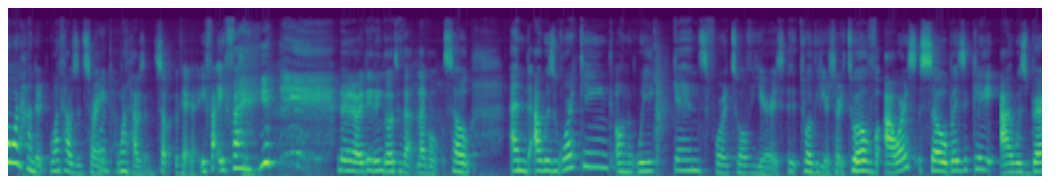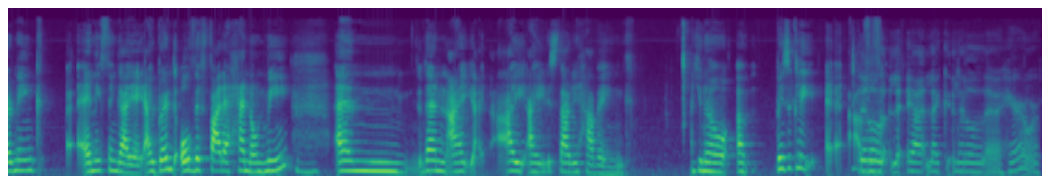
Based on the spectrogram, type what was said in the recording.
no one hundred one thousand sorry 1,000. one thousand. So okay if I if I no no I didn't go to that level. So and I was working on weekends for twelve years. uh, Twelve years sorry twelve hours. So basically I was burning anything I ate. I burned all the fat I had on me, and then I I I started having, you know, um, basically. Little, yeah, like a little uh, hair or.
